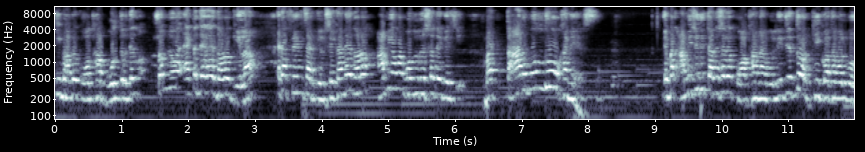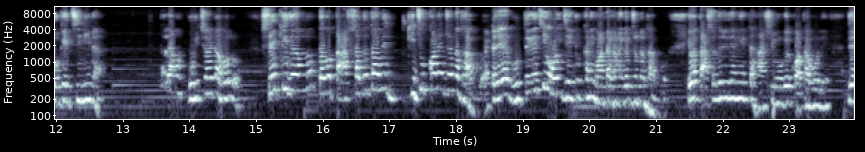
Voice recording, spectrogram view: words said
কীভাবে কথা বলতে হবে? দেখো, সব একটা জায়গায় ধরো গেলাম, একটা ফ্রেন্ড সার্কেল সেখানে ধরো আমি আমার বন্ধুদের সাথে গেছি বাট তার বন্ধু ওখানে এসছে। এবার আমি যদি তাদের সাথে কথা না বলি, যে তোর কি কথা বলব, ওকে চিনি না, তাহলে আমার পরিচয়টা হলো। সে কি জানলো? দেখো তার সাথে তো আমি কিছুক্ষণের জন্য থাকব। একটা জায়গায় ঘুরতে গেছি ওই যেটুকখানি ঘণ্টা খানেকের জন্য থাকব। এবার তার সাথে যদি আমি একটা হাসি মুখে কথা বলি যে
